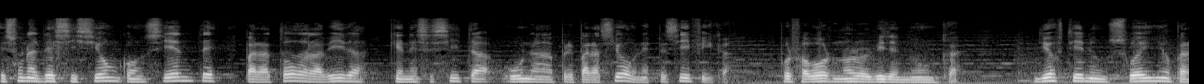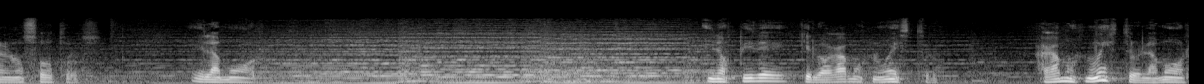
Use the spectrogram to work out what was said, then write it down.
es una decisión consciente para toda la vida que necesita una preparación específica. Por favor, no lo olviden nunca. Dios tiene un sueño para nosotros, el amor. Y nos pide que lo hagamos nuestro. Hagamos nuestro el amor,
